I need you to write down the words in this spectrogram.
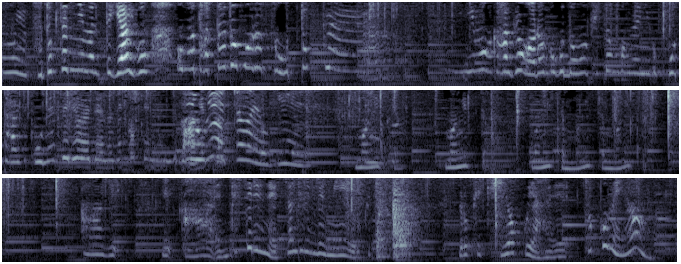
어머, 이 구독자님한테, 야, 이거, 어머, 다 뜯어버렸어. 어떡해. 이모가 가격 알아보고 너무 비싼 거면 이거 뭐 다시 보내드려야 되나 생각했는데. 아, 여기 있잖아, 여기. 망했어. 망했어. 망했어, 망했어, 망했어. 아, 얘, 얘, 아, MP3는 액션 필름이 이렇게, 이렇게 귀엽고 얇, 조그매요.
